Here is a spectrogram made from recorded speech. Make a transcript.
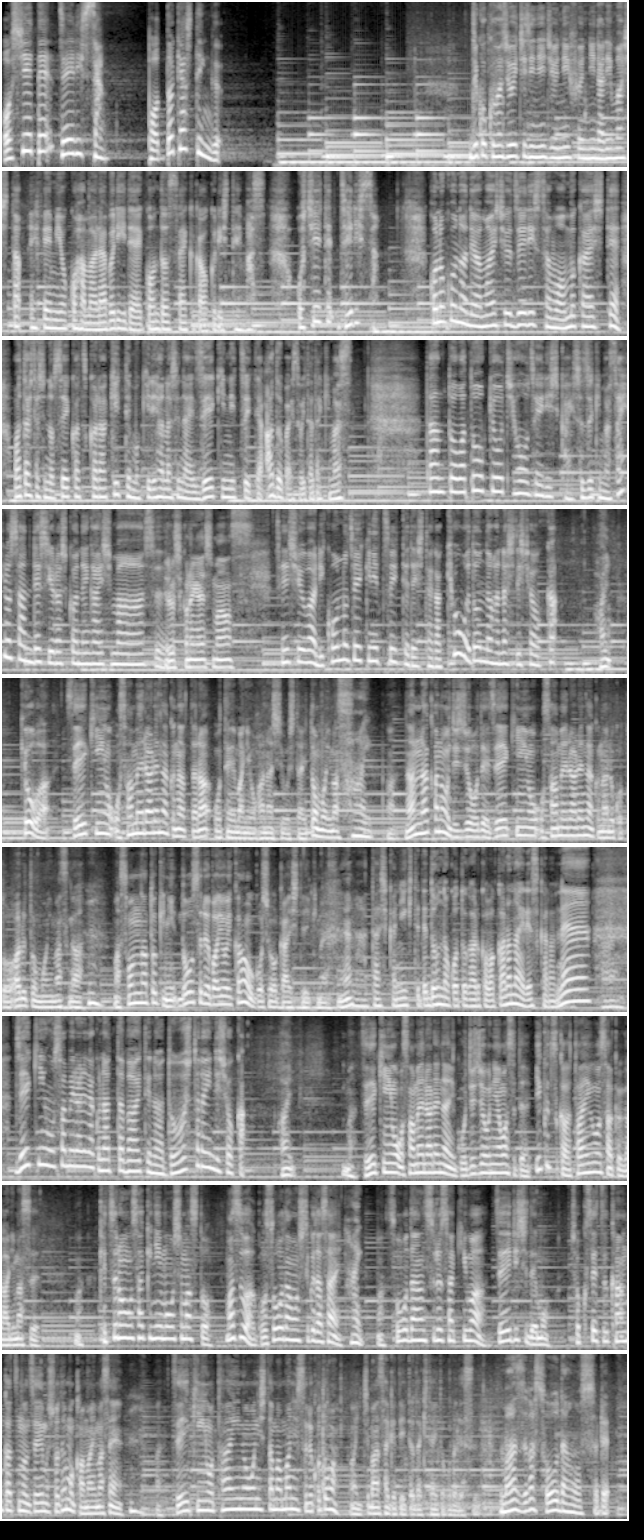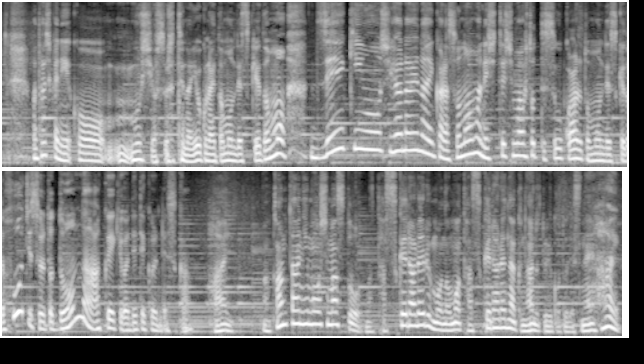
教えて税理士さんポッドキャスティング。時刻は11時22分になりました。FM 横浜ラブリーで近藤紗友香がお送りしています。教えて税理士さん。このコーナーでは毎週税理士さんをお迎えして私たちの生活から切っても切り離せない税金についてアドバイスをいただきます。担当は東京地方税理士会鈴木正弘さんです。よろしくお願いします。よろしくお願いします。先週は離婚の税金についてでしたが今日はどんな話でしょうか？はい。今日は税金を納められなくなったらをテーマにお話をしたいと思います、はい、まあ、何らかの事情で税金を納められなくなることあると思いますが、うん、まあそんな時にどうすればよいかをご紹介していきますね。まあ確かに生きててどんなことがあるかわからないですからね、はい、税金を納められなくなった場合っていうのはどうしたらいいんでしょうか？はいまあ、税金を納められないご事情に合わせていくつか対応策があります。まあ、結論を先に申しますとまずはご相談をしてください、はい、まあ、相談する先は税理士でも直接管轄の税務署でも構いません、うん、まあ、税金を滞納にしたままにすることは、まあ、一番避けていただきたいところです。まずは相談をする、まあ、確かにこう無視をするっていうのは良くないと思うんですけれども税金を支払えないからそのままにしてしまう人ってすごくあると思うんですけど放置するとどんな悪影響が出てくるんですか？はい。まあ、簡単に申しますと、まあ、助けられるものも助けられなくなるということですね。はい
